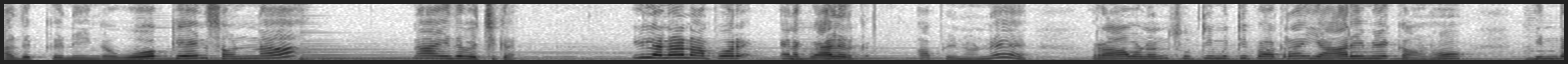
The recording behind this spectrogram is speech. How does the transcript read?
அதுக்கு நீங்கள் ஓகேன்னு சொன்னால் நான் இதை வச்சுக்கிறேன். இல்லைன்னா நான் போகிறேன் எனக்கு வேலை இருக்குது அப்படின்னு ராவணன் சுற்றி முற்றி பார்க்குறான். யாரையுமே காணோம். இந்த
